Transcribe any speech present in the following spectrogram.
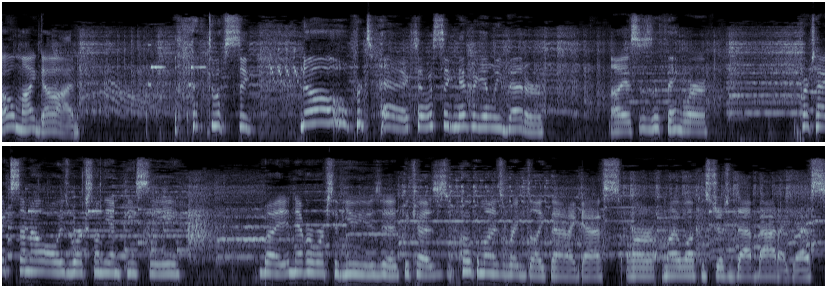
Oh my god. sig- No! Protect! It was significantly better. Uh, this is the thing where Protect somehow always works on the NPC, but it never works if you use it because Pokemon is rigged like that, I guess. Or my luck is just that bad, I guess.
